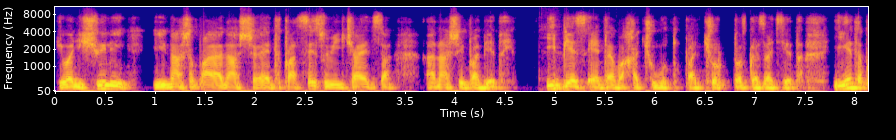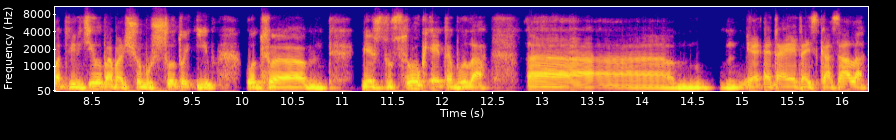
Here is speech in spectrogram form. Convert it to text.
Иванишвили, и наша, наш, этот процесс увенчается нашей победой. И без этого хочу вот подчеркнуто сказать это. И это подтвердило по большому счету и вот э, между строк это было э, это, это и сказала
